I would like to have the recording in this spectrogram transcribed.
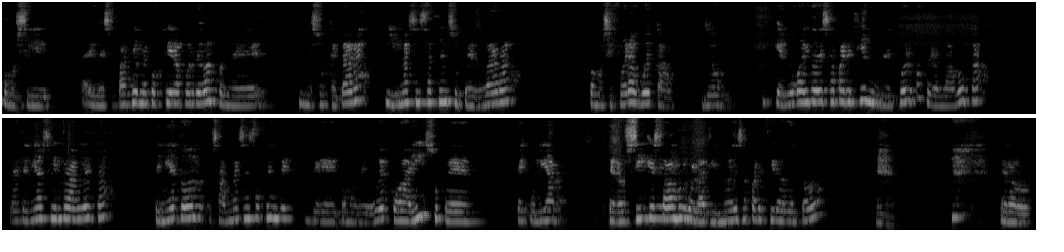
como si el espacio me cogiera por debajo y me, me sujetara y una sensación súper rara como si fuera hueca. Yo, que luego ha ido desapareciendo en el cuerpo, pero en la boca la tenía siempre abierta, tenía todo, o sea, una sensación de, de como de hueco ahí, súper peculiar, pero sí que estaba muy volátil, no ha desaparecido del todo, pero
